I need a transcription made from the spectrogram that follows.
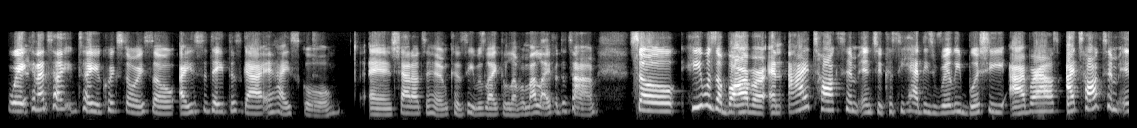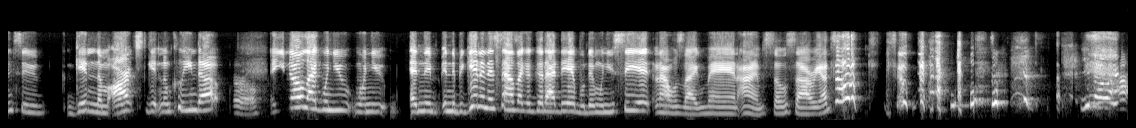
Wait, can I tell you tell you a quick story? So I used to date this guy in high school, and shout out to him because he was like the love of my life at the time. So he was a barber, and I talked him into because he had these really bushy eyebrows. I talked him into getting them arched, getting them cleaned up. Girl. And you know, like when you when you and then in the beginning it sounds like a good idea, but then when you see it, and I was like, man, I am so sorry. I told him to do that. you know, I,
